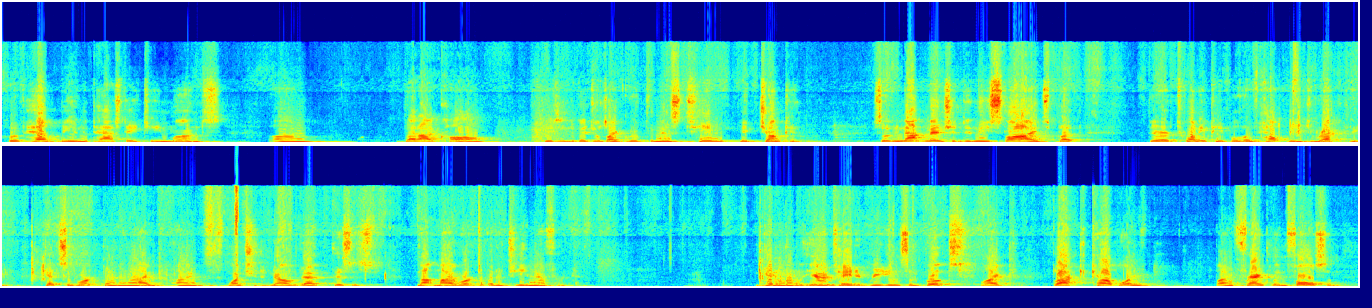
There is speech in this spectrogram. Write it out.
who have helped me in the past 18 months um, that I call, these individuals, I group them as Team McJunkin. So they're not mentioned in these slides, but there are 20 people who have helped me directly get some work done, and I, I want you to know that this is not my work, but a team effort. You get a little irritated reading some books like Black Cowboy by Franklin Folsom,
